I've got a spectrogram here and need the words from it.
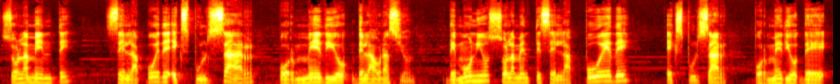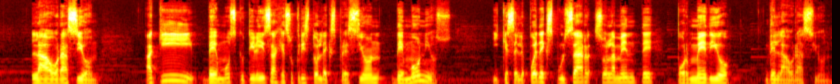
solamente se la puede expulsar por medio de la oración. Demonios solamente se la puede expulsar por medio de la oración. Aquí vemos que utiliza Jesucristo la expresión demonios y que se le puede expulsar solamente por medio de la oración.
